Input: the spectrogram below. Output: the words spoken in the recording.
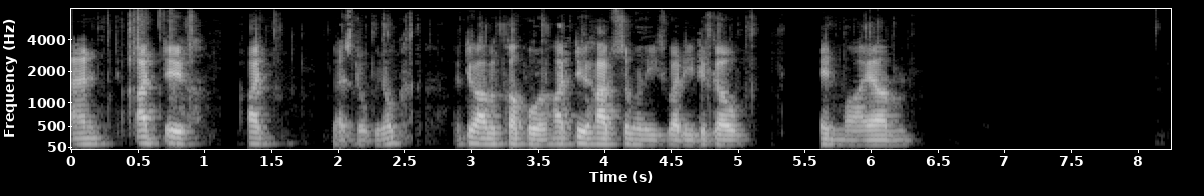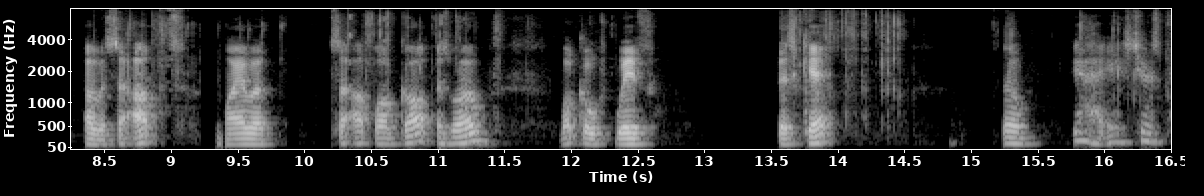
And I do I there's Dopey Dog. I do have a couple I do have some of these ready to go in my um other setups. My other setup I've got as well. What goes with this kit. So yeah, it's just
